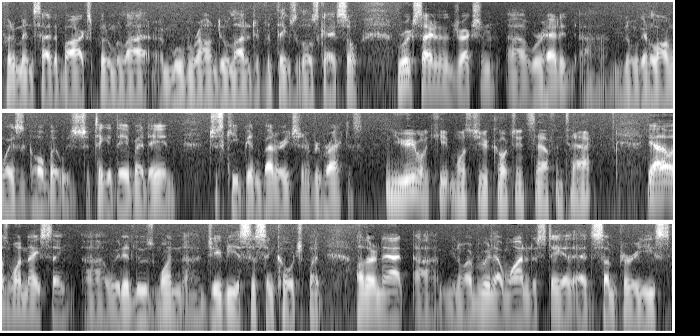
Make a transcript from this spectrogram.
put them inside the box, put them a lot, move around, do a lot of different things with those guys. So we're excited in the direction uh, we're headed. Um, you know, we got a long ways to go, but we just should take it day by day and just keep getting better each and every practice. And you were able to keep most of your coaching staff intact. Yeah, that was one nice thing. Uh, we did lose one uh, JV assistant coach, but other than that, you know, everybody that wanted to stay at, at Sun Prairie East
